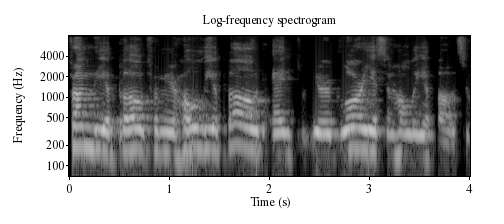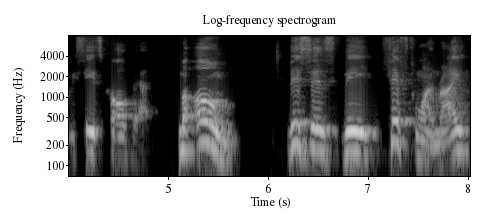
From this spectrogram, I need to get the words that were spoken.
from the abode, from your holy abode and your glorious and holy abode. So we see it's called that. Ma'on. This is the fifth one, right?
